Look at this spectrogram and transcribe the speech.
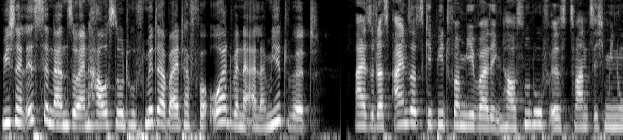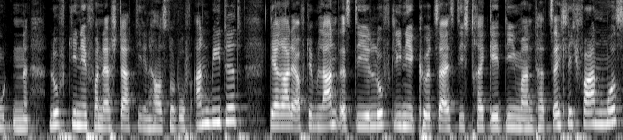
Wie schnell ist denn dann so ein Hausnotruf-Mitarbeiter vor Ort, wenn er alarmiert wird? Also das Einsatzgebiet vom jeweiligen Hausnotruf ist 20 Minuten Luftlinie von der Stadt, die den Hausnotruf anbietet. Gerade auf dem Land ist die Luftlinie kürzer als die Strecke, die man tatsächlich fahren muss.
